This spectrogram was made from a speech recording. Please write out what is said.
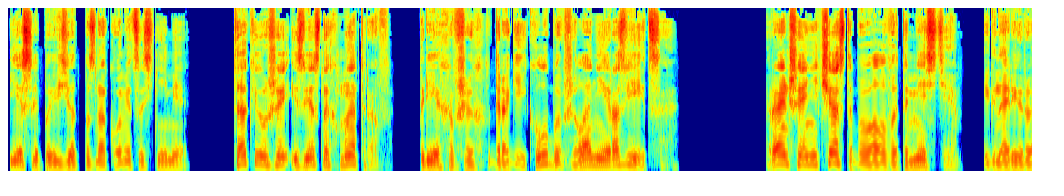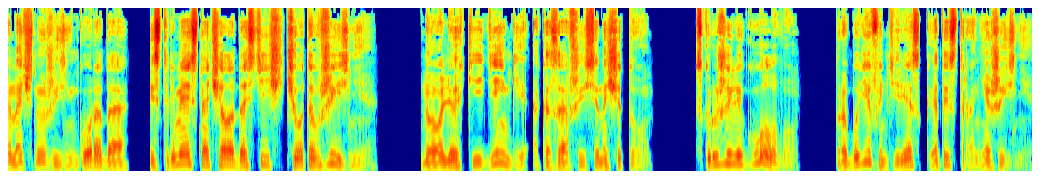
если повезет познакомиться с ними, так и уже известных мэтров, приехавших в дорогие клубы в желании развеяться. Раньше я не часто бывал в этом месте, игнорируя ночную жизнь города и стремясь сначала достичь чего-то в жизни, но легкие деньги, оказавшиеся на счету, скружили голову, пробудив интерес к этой стороне жизни.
